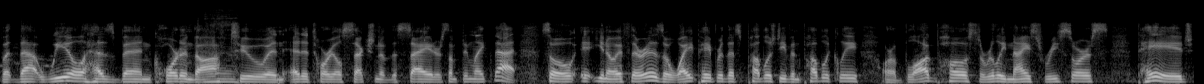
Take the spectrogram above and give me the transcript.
But that wheel has been cordoned off yeah. to an editorial section of the site or something like that. So, it, you know, if there is a white paper that's published even publicly, or a blog post, a really nice resource page,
